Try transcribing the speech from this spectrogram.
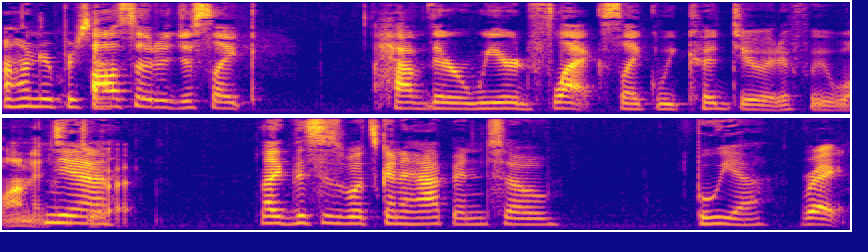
hundred percent. Also, to just like have their weird flex, like we could do it if we wanted to Yeah. do it. like this is what's going to happen. So, booyah. Right.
